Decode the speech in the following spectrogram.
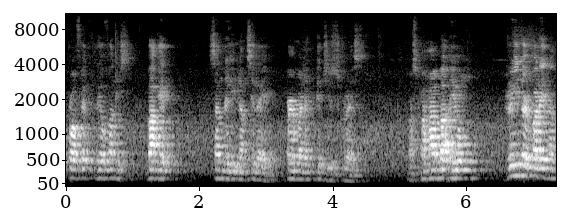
prophet theophanies. Bakit? Sandali lang sila eh. Permanent kay Jesus Christ. Mas mahaba yung greater pa rin ang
